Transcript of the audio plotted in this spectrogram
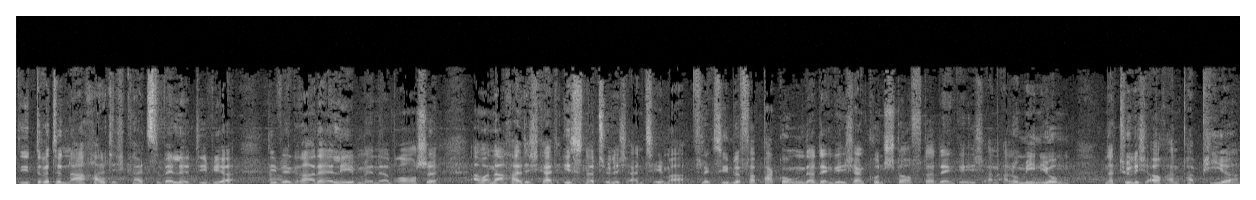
die dritte Nachhaltigkeitswelle, die wir, die wir gerade erleben in der Branche. Aber Nachhaltigkeit ist natürlich ein Thema. Flexible Verpackungen, da denke ich an Kunststoff, da denke ich an Aluminium, natürlich auch an Papier.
